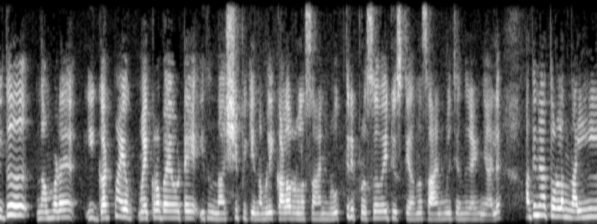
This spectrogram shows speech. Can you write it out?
ഇത് നമ്മുടെ ഈ ഗഡ് മയോ മൈക്രോബയോട്ടെ ഇത് നശിപ്പിക്കും നമ്മൾ ഈ കളറുള്ള സാധനങ്ങൾ ഒത്തിരി പ്രിസർവേറ്റീവ്സ് ചേർന്ന സാധനങ്ങൾ ചെന്ന് കഴിഞ്ഞാൽ അതിനകത്തുള്ള നല്ല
